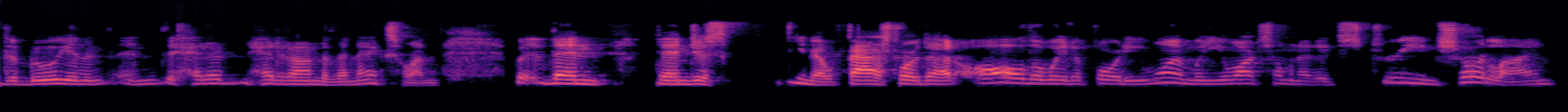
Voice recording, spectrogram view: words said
the buoy and, and headed headed on to the next one. But then then just you know fast forward that all the way to 41 when you watch someone at extreme short line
